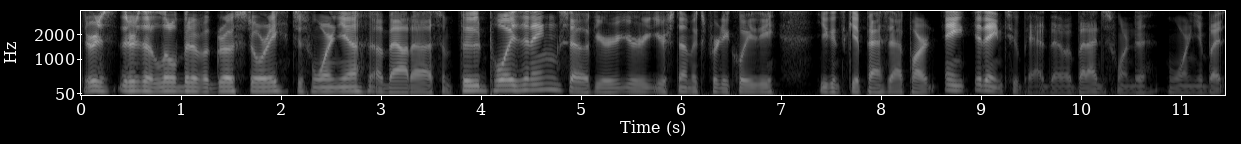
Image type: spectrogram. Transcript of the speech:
there's there's a little bit of a gross story. Just warn you about uh, some food poisoning. So if your your your stomach's pretty queasy, you can skip past that part. Ain't it ain't too bad though. But I just wanted to warn you. But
